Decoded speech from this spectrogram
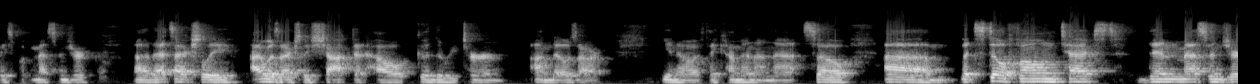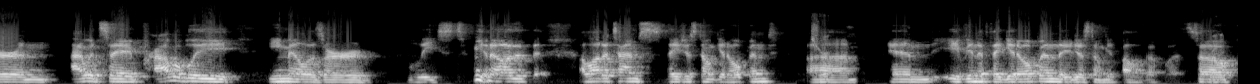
facebook messenger. Uh, that's actually i was actually shocked at how good the return on those are you know if they come in on that. So um, but still phone text then messenger and i would say probably email is our least you know a lot of times they just don't get opened sure. um, and even if they get open they just don't get followed up with so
